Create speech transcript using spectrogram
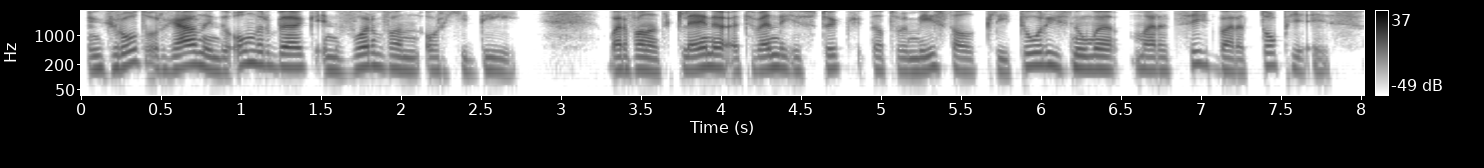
Een groot orgaan in de onderbuik in de vorm van een orchidee, waarvan het kleine uitwendige stuk dat we meestal clitoris noemen, maar het zichtbare topje is.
